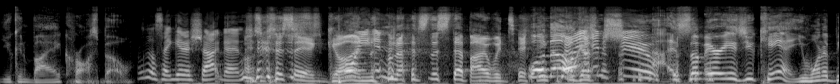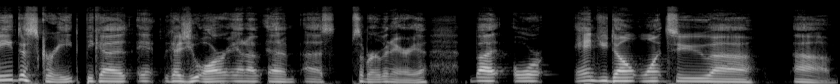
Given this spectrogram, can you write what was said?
you can buy a crossbow. I was gonna say get a shotgun. I was going to say a gun. Point and- That's the step I would take. Well, no, Point because and shoot. in some areas you can't. You want to be discreet because it, because you are in a, a, a suburban area, but or and you don't want to uh, um,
